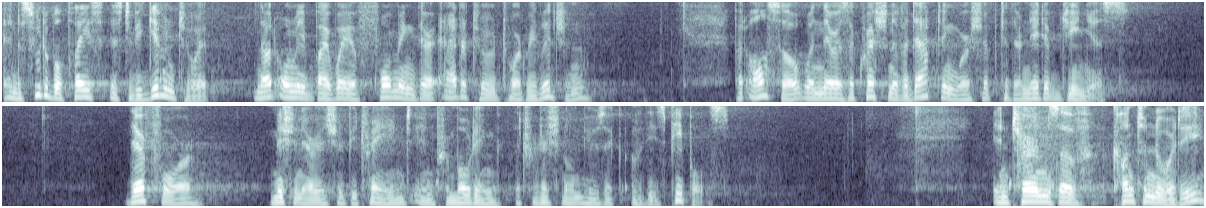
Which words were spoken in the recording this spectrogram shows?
and a suitable place is to be given to it, not only by way of forming their attitude toward religion, but also when there is a question of adapting worship to their native genius. Therefore, missionaries should be trained in promoting the traditional music of these peoples. In terms of continuity,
